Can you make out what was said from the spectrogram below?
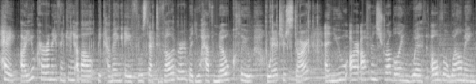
Hey, are you currently thinking about becoming a full stack developer but you have no clue where to start and you are often struggling with overwhelming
